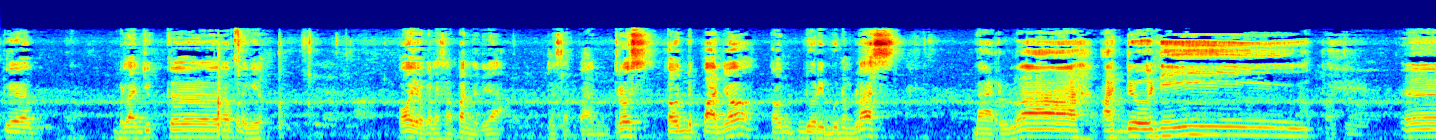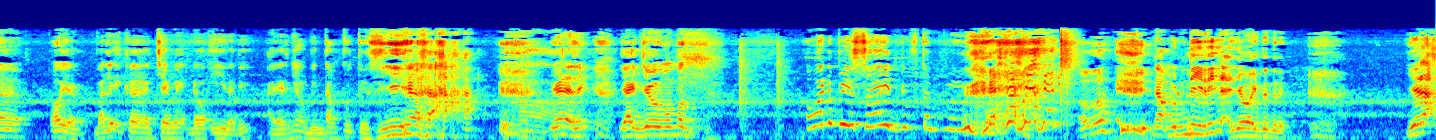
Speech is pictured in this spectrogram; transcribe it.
Ke berlanjut ke apa lagi ya? Oh ya kelas 8 tadi ya. Kelas 8. Terus tahun depannya tahun 2016 barulah aduh nih. apa tuh Eh oh ya balik ke cewek doi tadi akhirnya bintang putus iya Gimana sih yang Jo ngomong I wanna be side the apa. Nak bunuh diri tak Jo waktu itu ya tak?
